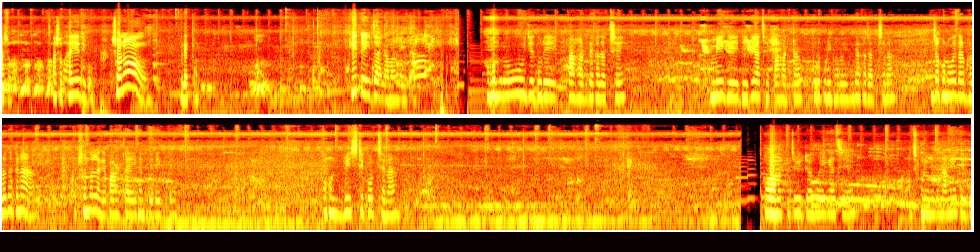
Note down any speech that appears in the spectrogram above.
আসো আসো, খাইয়ে দিব। শোনো, দেখো। খেতেই যায় না আমার মেয়েটা। বন্ধুরা, ওই যে দূরে পাহাড় দেখা যাচ্ছে। মেঘে ঢেকে আছে পাহাড়টা, পুরোপুরিভাবে দেখা যাচ্ছে না। যখন ওয়েদার ভালো থাকে না, খুব সুন্দর লাগে পাহাড়টা এখান থেকে দেখতে। এখন বৃষ্টি পড়ছে না। ও, আমার খিচুড়িটা হয়ে গেছে। কিছুক্ষণের মধ্যে নামিয়ে ফেলব।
